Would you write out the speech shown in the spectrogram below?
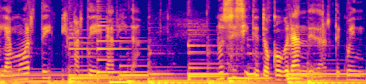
la muerte es parte de la vida. No sé si te tocó grande darte cuenta.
